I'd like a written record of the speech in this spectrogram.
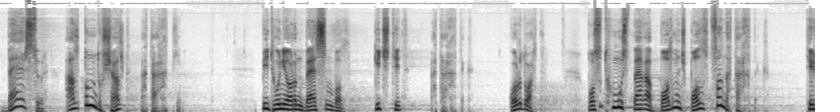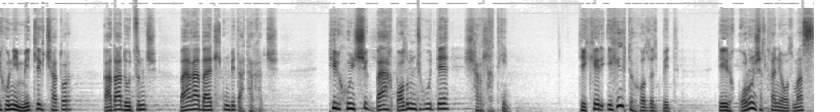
байр суурь албан тушаалд атаархдаг юм. Би түүний оронд байсан бол гэж тэд атаархдаг. Гуравдугаарт бусад хүмүүст байгаа боломж бололцоонд атаархдаг. Тэр хүний мэдлэг чадвар, гадаад үзмж, байгаа байдалд нь бид атаархаж тэр хүн шиг байх боломжгүйдээ шарлахдаг юм. Тэгэхээр ихэнх тохиолдолд бид дээрх гурван шалтгааны улмаас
